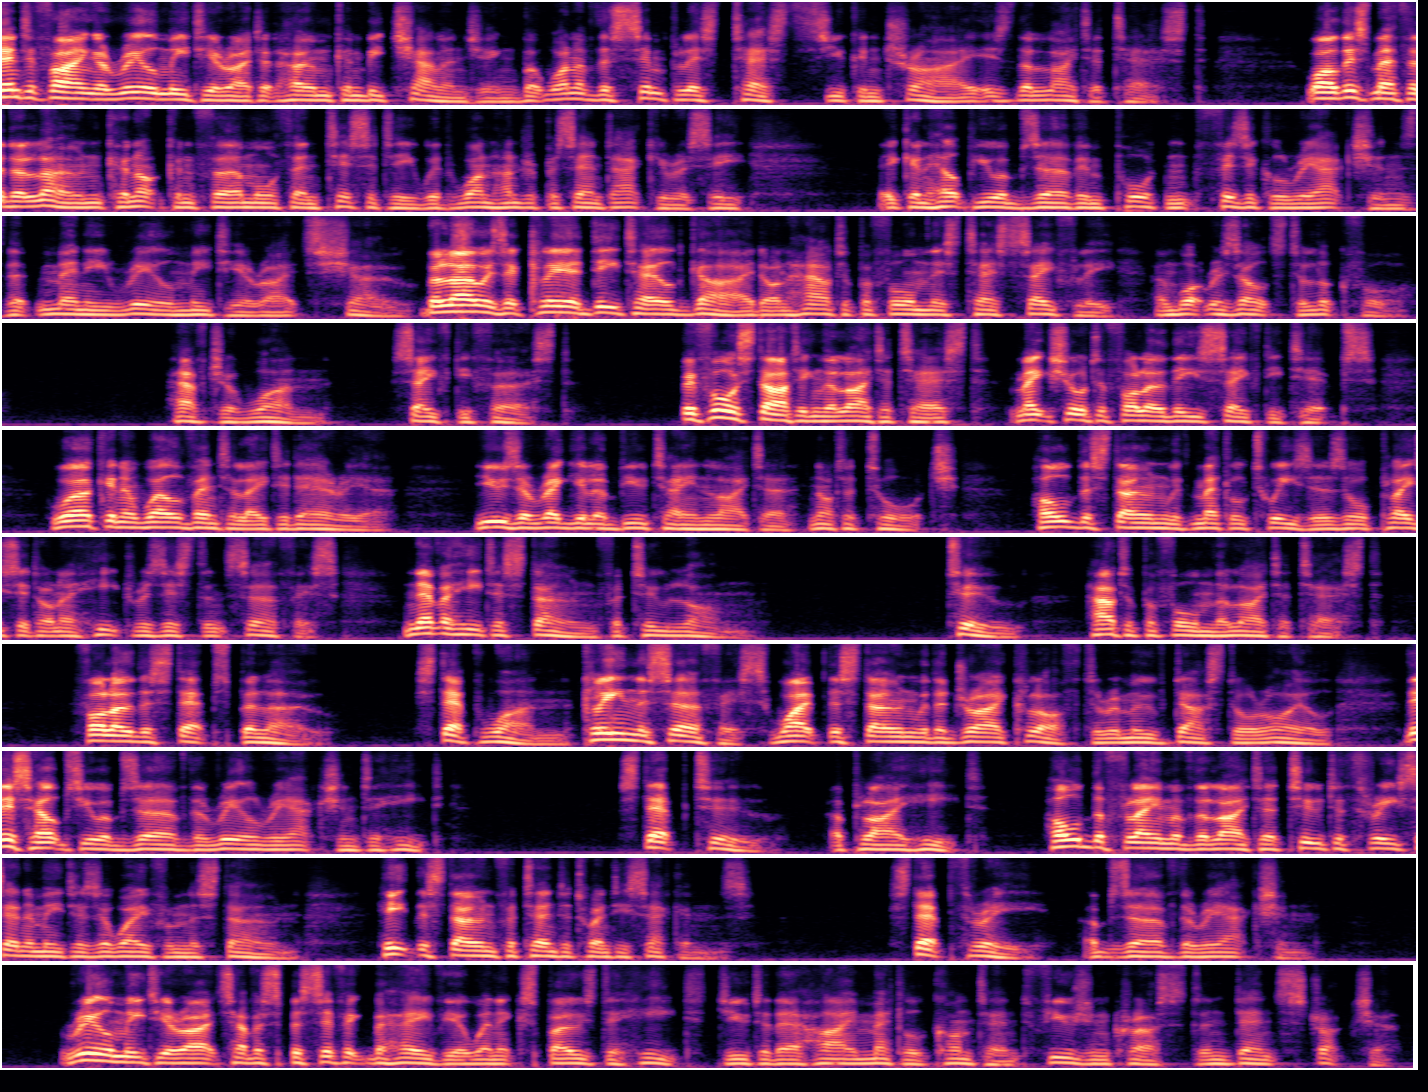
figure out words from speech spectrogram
Identifying a real meteorite at home can be challenging, but one of the simplest tests you can try is the lighter test. While this method alone cannot confirm authenticity with 100% accuracy, it can help you observe important physical reactions that many real meteorites show. Below is a clear, detailed guide on how to perform this test safely and what results to look for. HAVTRA 1. Safety first. Before starting the lighter test, make sure to follow these safety tips. Work in a well-ventilated area. Use a regular butane lighter, not a torch. Hold the stone with metal tweezers or place it on a heat-resistant surface. Never heat a stone for too long. 2. How to perform the lighter test. Follow the steps below. Step 1. Clean the surface. Wipe the stone with a dry cloth to remove dust or oil. This helps you observe the real reaction to heat. Step 2. Apply heat. Hold the flame of the lighter 2 to 3 centimeters away from the stone. Heat the stone for 10 to 20 seconds. Step 3. Observe the reaction. Real meteorites have a specific behavior when exposed to heat due to their high metal content, fusion crust, and dense structure.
